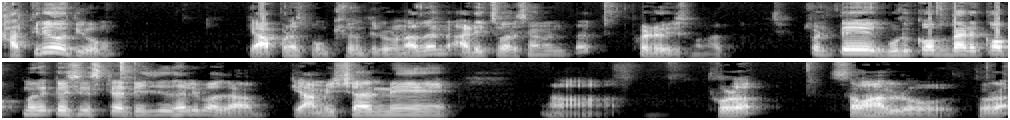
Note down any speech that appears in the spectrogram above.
खात्री होती हो की आपणच मुख्यमंत्री होणार आणि अडीच वर्षानंतर फडणवीस होणार. पण ते गुड कॉप बॅड कॉपमध्ये कशी स्ट्रॅटेजी झाली बघा की अमित शहानी थोडं संभालो थोडं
